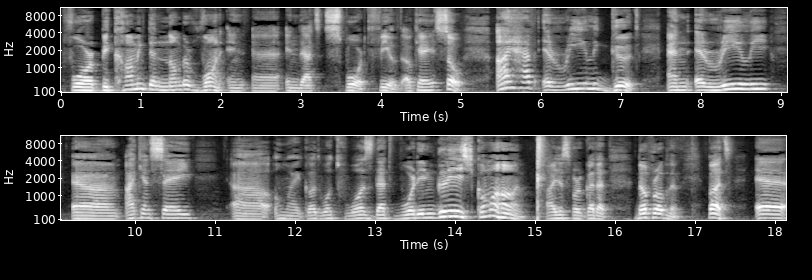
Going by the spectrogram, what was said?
for becoming the number one in, uh, in that sport field. Okay. So I have a really good and a really, uh, I can say, uh, oh my god, what was that word in English? Come on. I just forgot that. No problem. But uh,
